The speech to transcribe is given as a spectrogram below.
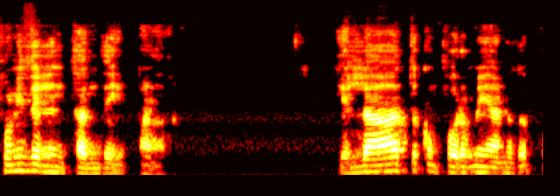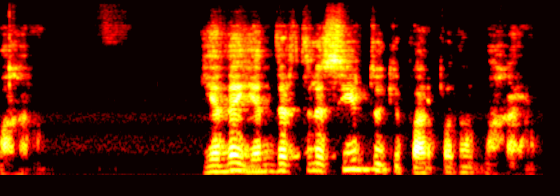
புனிதலின் தந்தை மகரம். எல்லாத்துக்கும் பொறுமையானது மகரம். எதை எந்த இடத்துல சீர்தூக்கி பார்ப்பதும் மகரம்.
